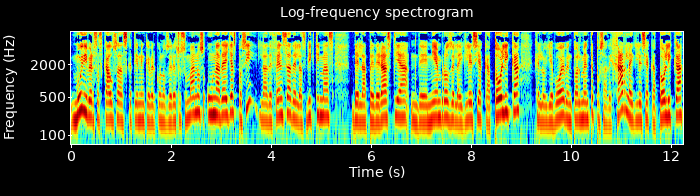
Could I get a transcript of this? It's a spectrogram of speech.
muy diversas causas que tienen que ver con los derechos humanos. Una de ellas, pues sí, la defensa de las víctimas de la pederastia de miembros de la Iglesia Católica, que lo llevó eventualmente pues a dejar la Iglesia Católica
